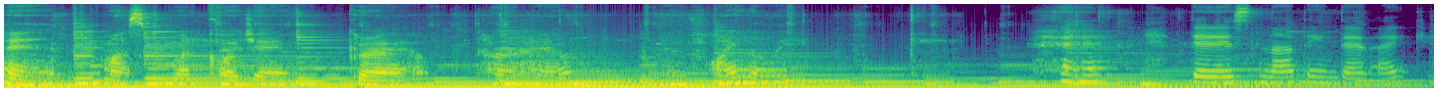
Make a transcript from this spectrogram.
And Mas Michael James grabbed her hand, and finally, there is nothing that I can.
